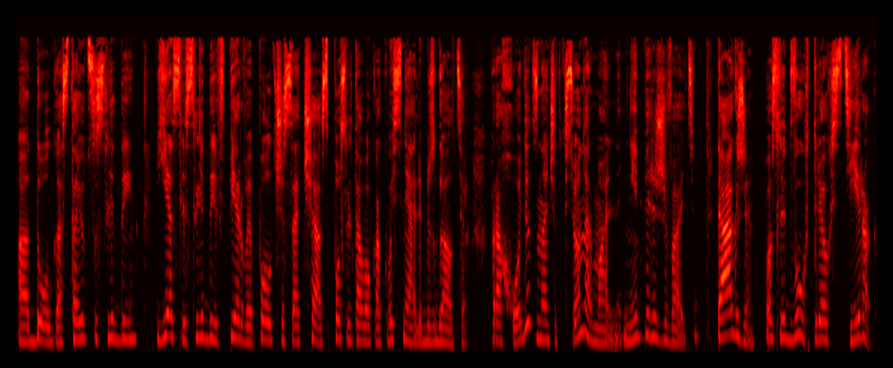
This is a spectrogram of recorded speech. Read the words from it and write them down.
э, долго остаются следы. Если следы в первые полчаса-час после того, как вы сняли бюстгальтер, проходят, значит, все нормально, не переживайте. Также после двух-трех стирок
